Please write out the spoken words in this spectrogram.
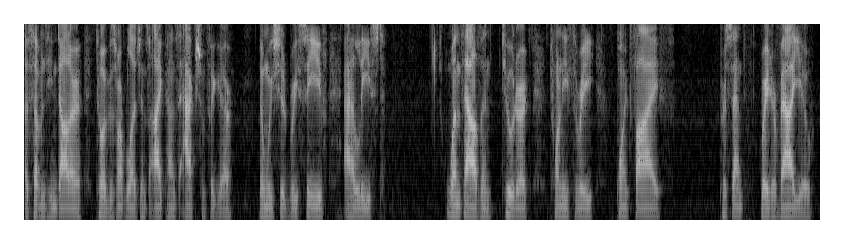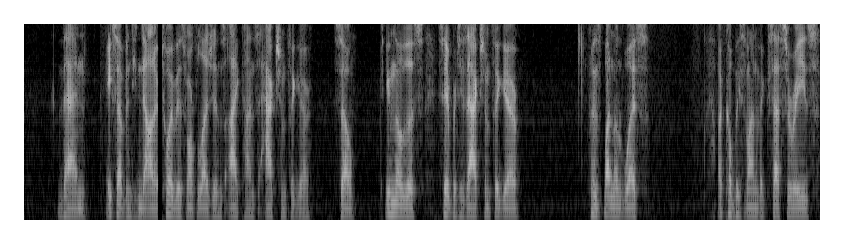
a $17 Toy Biz Marvel Legends Icons action figure, then we should receive at least 1,223.5% greater value than a $17 Toy Biz Marvel Legends Icons action figure. So, even though this Sabretooth action figure comes bundled with a copious amount of accessories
